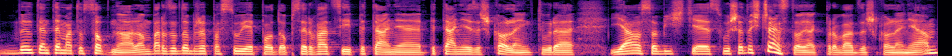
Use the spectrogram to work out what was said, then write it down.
Był ten temat osobno, ale on bardzo dobrze pasuje pod obserwację i pytanie, pytanie ze szkoleń, które ja osobiście słyszę dość często, jak prowadzę szkolenia.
